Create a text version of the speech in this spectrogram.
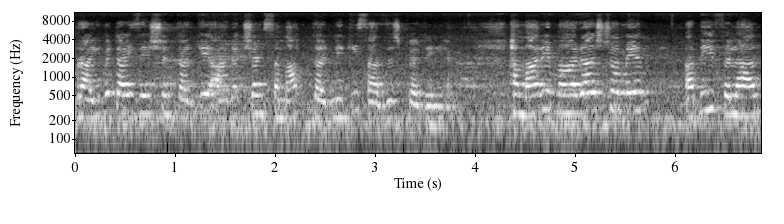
प्राइवेटाइजेशन करके आरक्षण समाप्त करने की साजिश कर रही है। हमारे महाराष्ट्र में अभी फ़िलहाल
